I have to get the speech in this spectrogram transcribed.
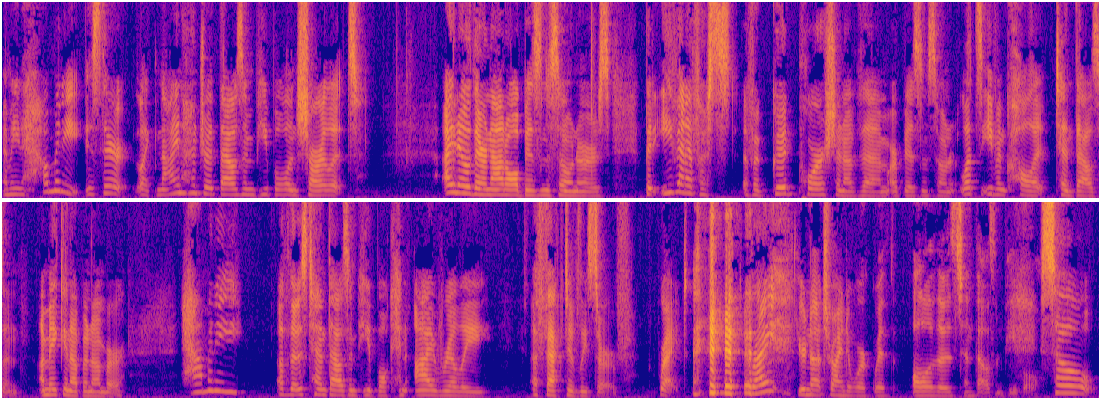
I mean, how many is there? Like 900,000 people in Charlotte? I know they're not all business owners, but even if a, if a good portion of them are business owners, let's even call it 10,000. I'm making up a number. How many of those 10,000 people can I really effectively serve? Right. Right? You're not trying to work with all of those 10,000 people. So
